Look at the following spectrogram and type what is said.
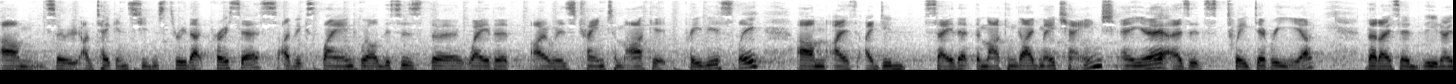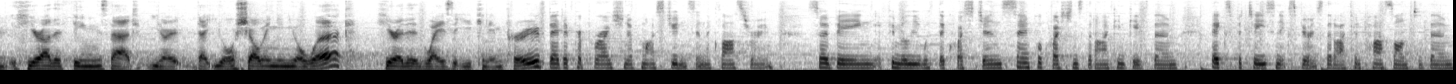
Um, so I've taken students through that process. I've explained, well, this is the way that I was trained to mark it previously. Um, I, I did say that the marking guide may change, and, you know, as it's tweaked every year. That I said, you know, here are the things that you know that you're showing in your work here are the ways that you can improve. Better preparation of my students in the classroom. So being familiar with the questions, sample questions that I can give them, expertise and experience that I can pass on to them.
